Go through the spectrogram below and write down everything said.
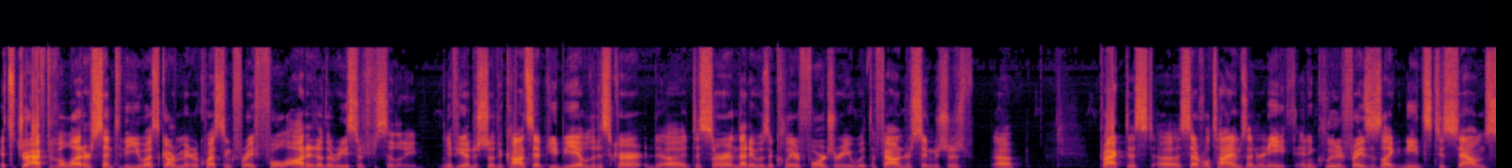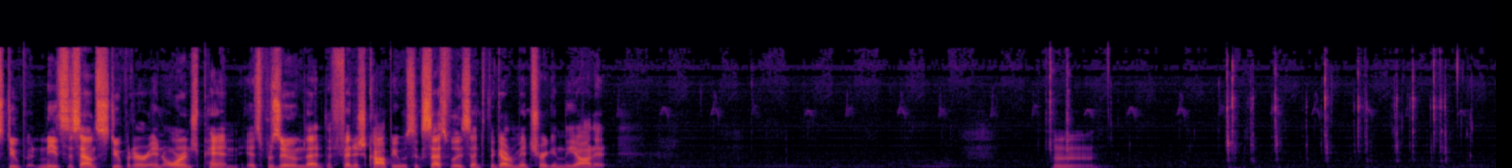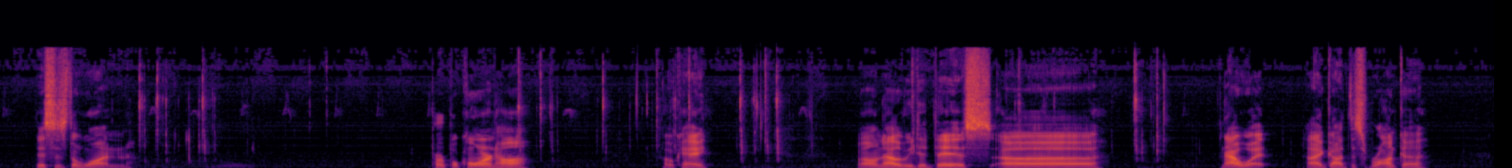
It's a draft of a letter sent to the U.S. government requesting for a full audit of the research facility. If you understood the concept, you'd be able to discern, uh, discern that it was a clear forgery with the founder's signatures uh, practiced uh, several times underneath, and included phrases like "needs to sound stupid," "needs to sound stupider" in orange pen. It's presumed that the finished copy was successfully sent to the government, triggering the audit. Hmm. This is the one. Purple corn, huh? Okay. Well, now that we did this, uh... Now what? I got this Ronka.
